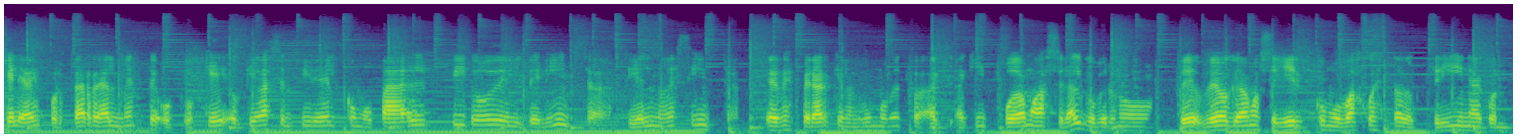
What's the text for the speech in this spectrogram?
¿qué le va a importar realmente o, qué, o qué va a sentir él como pálpito del, del, hincha, si él no es hincha? Es de esperar que en algún momento aquí podamos hacer algo, pero no veo, que vamos a seguir como bajo esta doctrina con,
